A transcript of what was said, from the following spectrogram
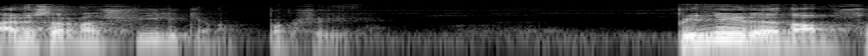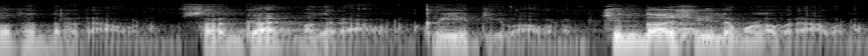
അനുസരണ ശീലിക്കണം. പക്ഷേ പിന്നീട് നാം സ്വതന്ത്രരാവണം സർഗാത്മകരാവണം ക്രിയേറ്റീവ് ആവണം ചിന്താശീലമുള്ളവരാവണം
